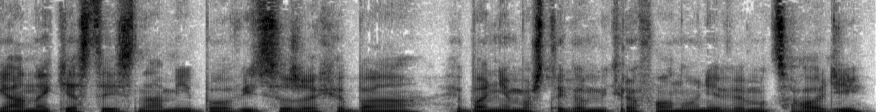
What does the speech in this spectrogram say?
Janek, jesteś z nami, bo widzę, że chyba, chyba nie masz tego mikrofonu, nie wiem o co chodzi.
